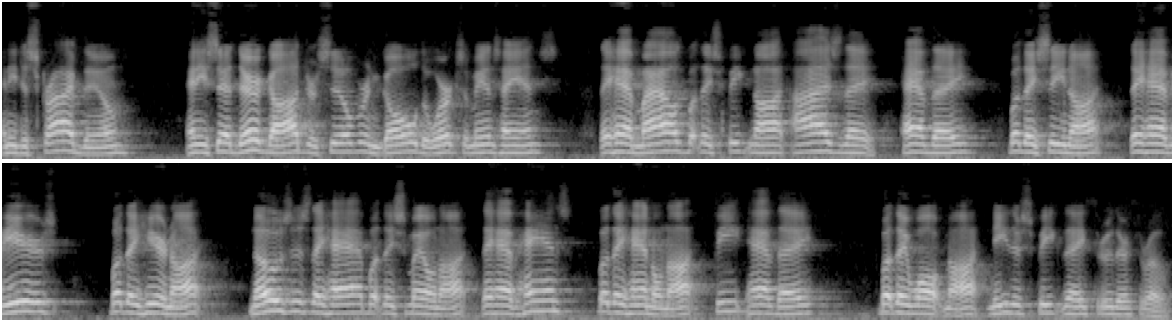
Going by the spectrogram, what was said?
and he described them and he said, Their gods are silver and gold, the works of men's hands. They have mouths, but they speak not. Eyes they have they, but they see not. They have ears, but they hear not. Noses they have, but they smell not. They have hands, but they handle not. Feet have they, but they walk not. Neither speak they through their throat.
